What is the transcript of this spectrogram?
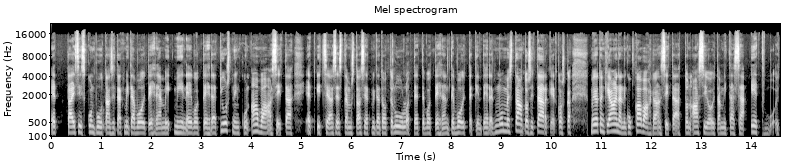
että, tai siis kun puhutaan sitä, että mitä voi tehdä ja mi, mihin ei voi tehdä, että just niin kuin avaa sitä, että itse asiassa tämmöistä asiat, mitä te olette luulleet, että ette voi tehdä, niin te voittekin tehdä. Että mun mielestä tämä on tosi tärkeää, koska me jotenkin aina niin kuin kavahdan sitä, että on asioita, mitä sä et voi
